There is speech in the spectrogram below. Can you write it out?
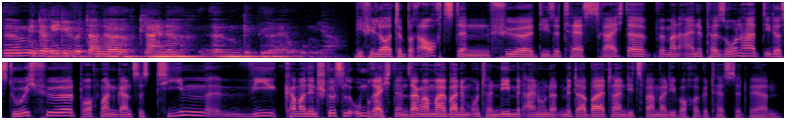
Ähm, in der Regel wird da eine kleine ähm, Gebühr erhoben, ja. Wie viele Leute braucht es denn für diese Tests? Reicht da, wenn man eine Person hat, die das durchführt? Braucht man ein ganzes Team? Wie kann man den Schlüssel umrechnen? Sagen wir mal bei einem Unternehmen mit 100 Mitarbeitern, die zweimal die Woche getestet werden.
